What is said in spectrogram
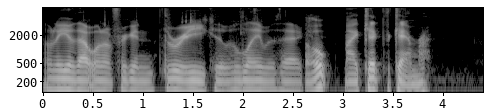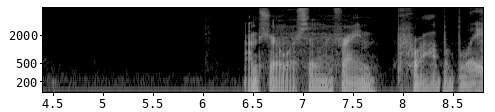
I'm gonna give that one a freaking three because it was lame as heck. Oh, I kicked the camera. I'm sure we're still in frame. Probably.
